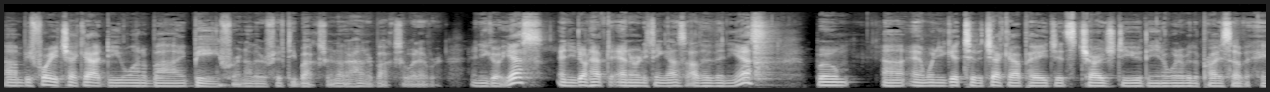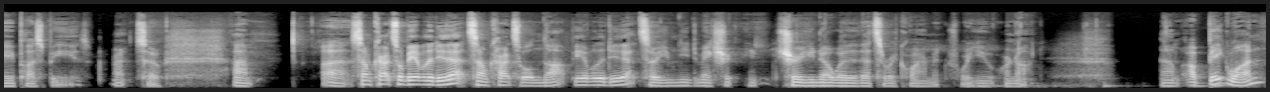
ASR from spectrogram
um, before you check out, do you want to buy B for another fifty bucks or another hundred bucks or whatever? And you go yes, and you don't have to enter anything else other than yes. Boom. Uh, and when you get to the checkout page, it's charged to you the you know whatever the price of A plus B is. Right. So um, uh, some carts will be able to do that. Some carts will not be able to do that. So you need to make sure sure you know whether that's a requirement for you or not. Um, a big one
